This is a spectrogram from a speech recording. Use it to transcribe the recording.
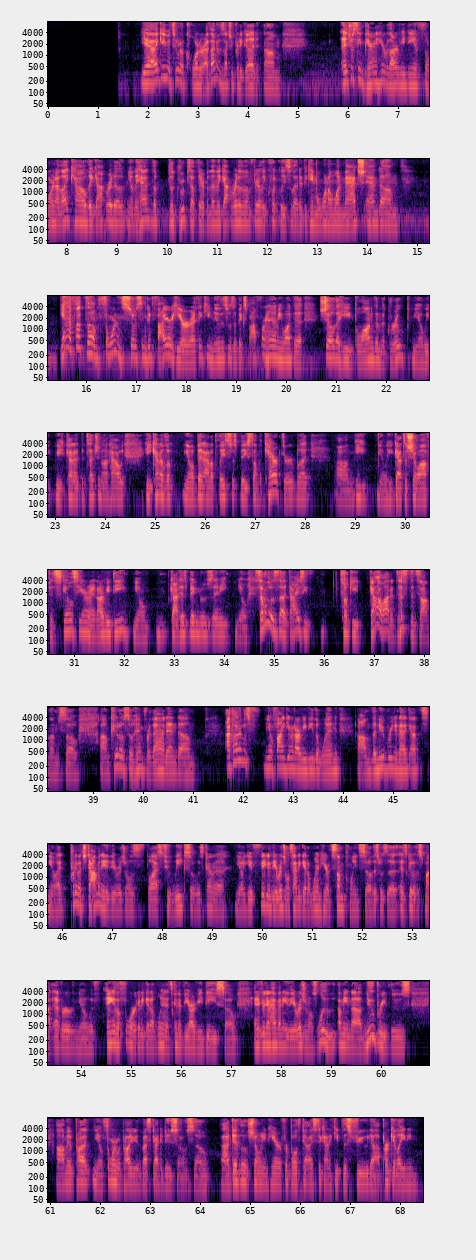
Yeah, I gave it two and a quarter. I thought it was actually pretty good. Um, interesting pairing here with RVD and Thorn. I like how they got rid of, you know, they had the, the groups out there, but then they got rid of them fairly quickly so that it became a one on one match. And um, yeah, I thought um, Thorn showed some good fire here. I think he knew this was a big spot for him. He wanted to show that he belonged in the group. You know, we, we kind of been touching on how he kind of looked, you know, a bit out of place just based on the character, but um, he, you know, he got to show off his skills here, and RVD, you know, got his big moves in. He, you know, some of those uh, dives he took, he got a lot of distance on them. So, um, kudos to him for that. And um, I thought it was, you know, fine giving RVD the win. Um, the new breed had got, you know, had pretty much dominated the originals the last two weeks, so it was kind of, you know, you figured the originals had to get a win here at some point. So this was a, as good of a spot ever. You know, if any of the four are going to get a win, it's going to be RVD. So, and if you're going to have any of the originals lose, I mean, uh, new breed lose, um, it would probably, you know, Thorn would probably be the best guy to do so. So, uh, good little showing here for both guys to kind of keep this feud uh, percolating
